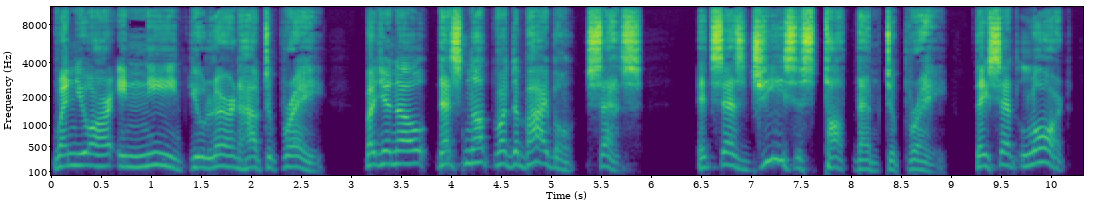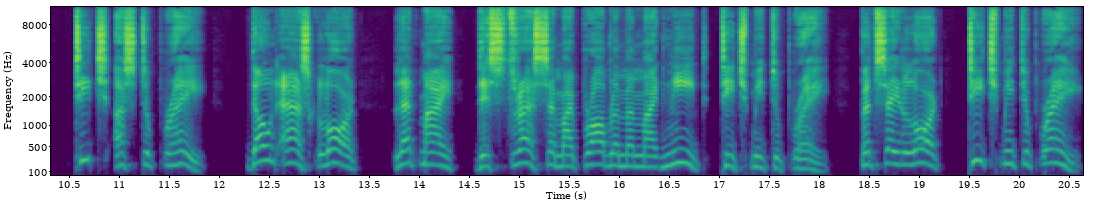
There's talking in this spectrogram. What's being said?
when you are in need, you learn how to pray. But you know, that's not what the Bible says. It says Jesus taught them to pray. They said, Lord, teach us to pray. Don't ask, Lord, let my distress and my problem and my need teach me to pray. But say, Lord, teach me to pray.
